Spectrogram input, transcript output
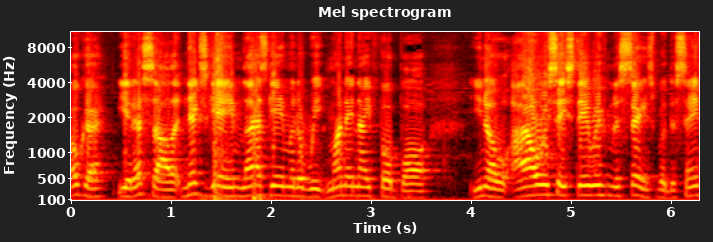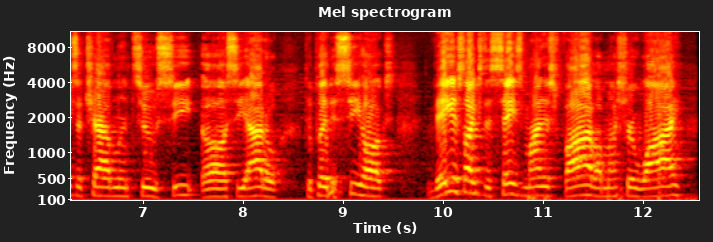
Okay, yeah, that's solid. Next game, last game of the week, Monday Night Football. You know, I always say stay away from the Saints, but the Saints are traveling to C- uh, Seattle to play the Seahawks. Vegas likes the Saints minus five. I'm not sure why.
